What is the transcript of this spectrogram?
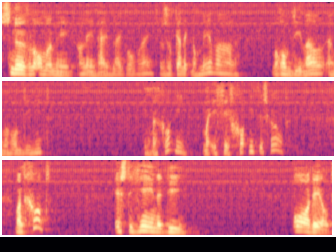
sneuvelen om hem heen. Alleen hij blijft overeind. En zo ken ik nog meer verhalen. Waarom die wel en waarom die niet. Ik ben God niet, maar ik geef God niet de schuld. Want God is degene die oordeelt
